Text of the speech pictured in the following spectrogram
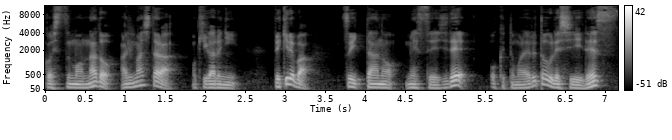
ご質問などありましたらお気軽に、できれば Twitter のメッセージで送ってもらえると嬉しいです。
